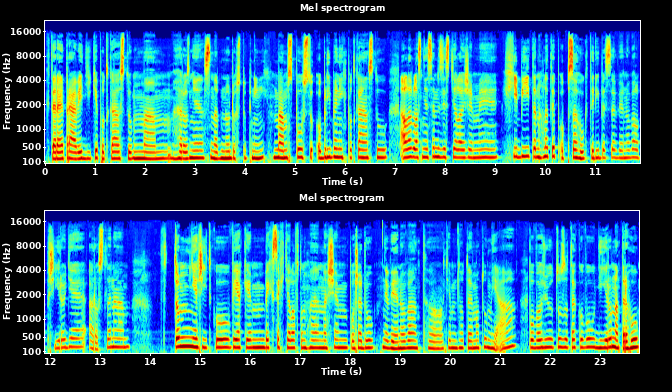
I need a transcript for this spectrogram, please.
které právě díky podcastu mám hrozně snadno dostupných. Mám spoustu oblíbených podcastů, ale vlastně jsem zjistila, že mi chybí tenhle typ obsahu, který by se věnoval přírodě a rostlinám, v tom měřítku, v jakém bych se chtěla v tomhle našem pořadu věnovat eh, těmto tématům já. Považuji to za takovou díru na trhu.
